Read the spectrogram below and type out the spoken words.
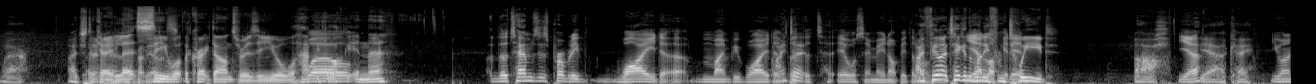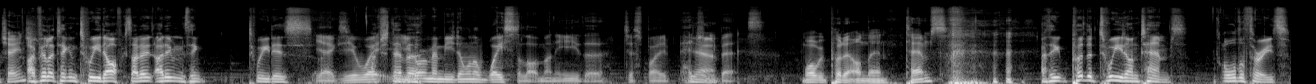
Well, I just don't Okay, let's see others. what the correct answer is. Are you all happy to lock it in there? The Thames is probably wider, might be wider, I but the don't- t- it also may not be the. I feel like taking the Yeah, money lock from it in. Tweed. Oh, Yeah? yeah, okay. You want to change? I feel like taking Tweed off because I don't. I don't even think Tweed is. Yeah, because you wait. just You got never- to remember you don't want to waste a lot of money either, just by hedging Yeah. your bets. what we put it on then? Thames? I think put the Tweed on Thames. All the threes.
